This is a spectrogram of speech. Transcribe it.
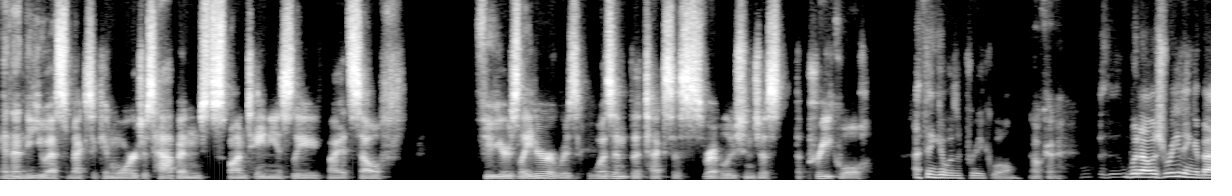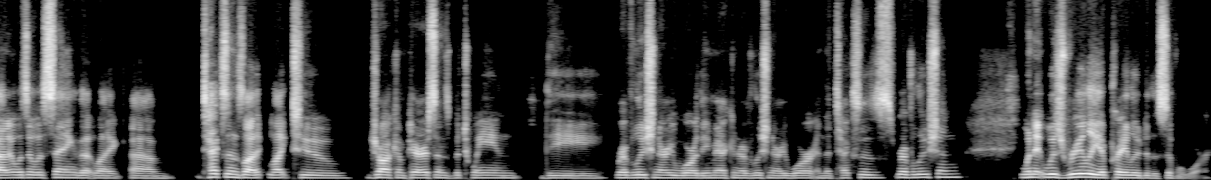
and then the U.S. Mexican War just happened spontaneously by itself few years later, or was wasn't the Texas Revolution just the prequel? I think it was a prequel. Okay. what I was reading about it was it was saying that like um, Texans like like to draw comparisons between the Revolutionary War, the American Revolutionary War, and the Texas Revolution, when it was really a prelude to the Civil War.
